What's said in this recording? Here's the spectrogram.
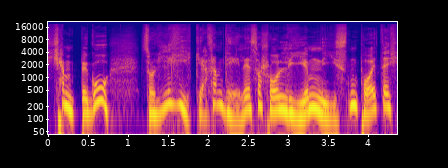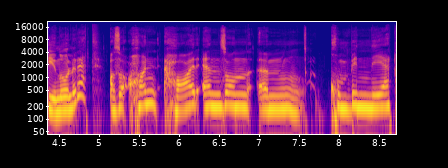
kjempegod, så liker jeg fremdeles å se Liam Neeson på et kinolerret. Altså, han har en sånn um, kombinert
